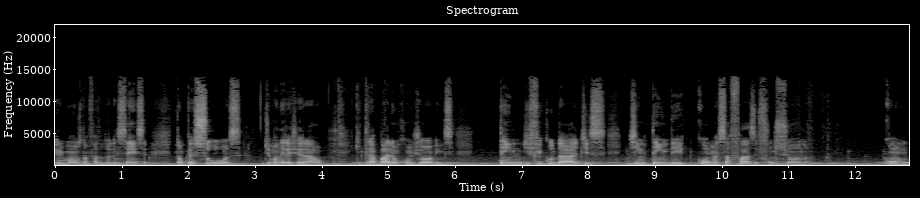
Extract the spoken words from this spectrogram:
irmãos na fase da adolescência. Então, pessoas, de maneira geral, que trabalham com jovens, tem dificuldades de entender como essa fase funciona, como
